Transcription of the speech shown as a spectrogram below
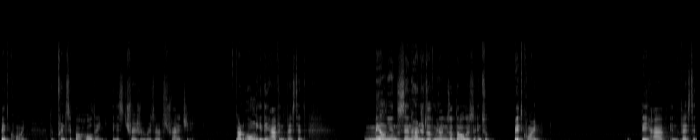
Bitcoin the principal holding in its treasury reserve strategy. Not only they have invested millions and hundreds of millions of dollars into Bitcoin, they have invested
